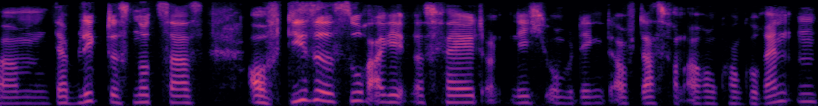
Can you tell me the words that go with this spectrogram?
ähm, der Blick des Nutzers auf dieses Suchergebnis fällt und nicht unbedingt auf das von eurem Konkurrenten.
